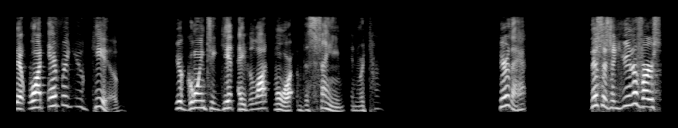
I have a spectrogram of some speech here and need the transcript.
that whatever you give, you're going to get a lot more of the same in return. Hear that? This is a universal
